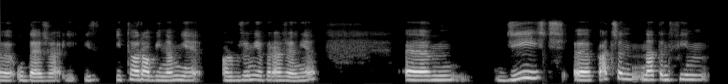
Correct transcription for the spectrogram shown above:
y, uderza i, i, i to robi na mnie olbrzymie wrażenie. Dziś y, patrzę na ten film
